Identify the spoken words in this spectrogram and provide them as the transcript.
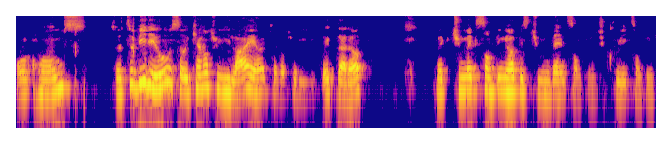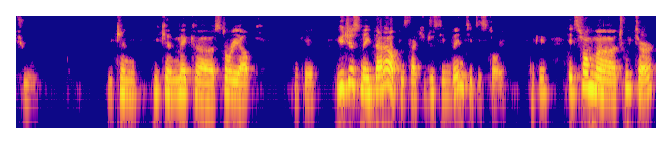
on homes. So it's a video, so it cannot really lie. Huh? It cannot really make that up. Like to make something up is to invent something, to create something. To you can you can make a story up. Okay, you just made that up. It's like you just invented the story. Okay, it's from uh, Twitter.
